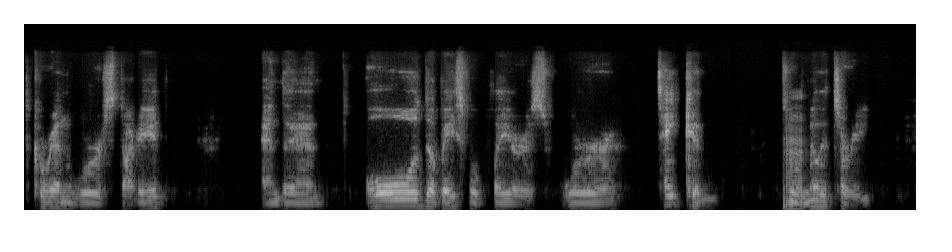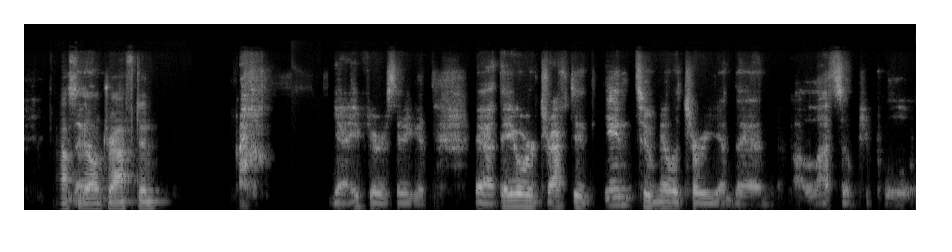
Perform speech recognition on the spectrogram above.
the Korean War started, and then all the baseball players were taken to Hmm. military. So they're all drafted. Yeah, if you're saying it, yeah, they were drafted into military, and then uh, lots of people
